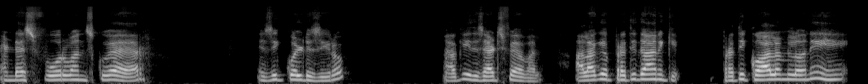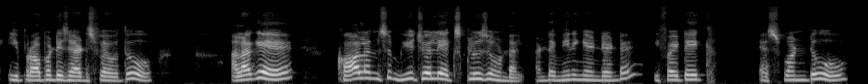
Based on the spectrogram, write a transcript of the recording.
and S four one square is equal to zero okay ఇది సాటిస్ఫై అవ్వాలి. అలాగే ప్రతిదానికి ప్రతి కాలంలోని ఈ ప్రాపర్టీ సాటిస్ఫై అవుతూ అలాగే కాలమ్స్ మ్యూచువల్లీ ఎక్స్క్లూజివ్ ఉండాలి. అంటే మీనింగ్ ఏంటంటే if I take S one two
